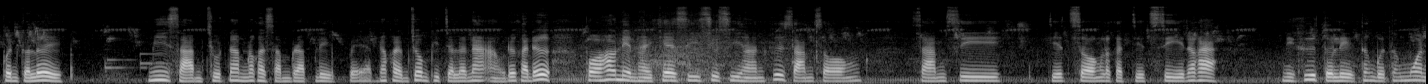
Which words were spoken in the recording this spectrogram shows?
เพิ่นก็เลย มีสามชุดนำนะคะสำหรับเลขแปดนะคะท่านผู้ชมพิจารณาเอาเด้อค่ะเด้อพอเฮาเน้นให้แค่สี่ชุดสี่หารคือสามสองสามสี่เจ็ดสองแล้วก็เจ็ดสี่นะคะนี่คือตัวเลขทั้งเบิดทั้งมวล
